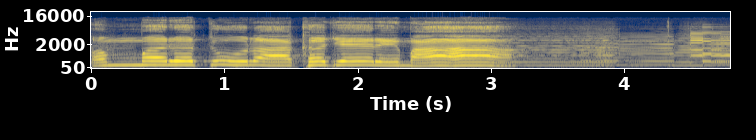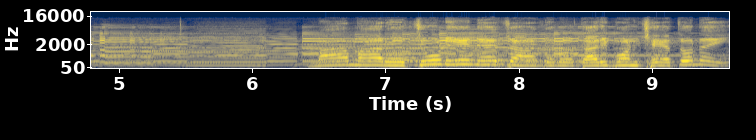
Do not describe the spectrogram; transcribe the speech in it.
અમર તું રાખજે રે મા. માં મારો ચૂડીને ચાંદલો. તારી પણ છે તો નહીં.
